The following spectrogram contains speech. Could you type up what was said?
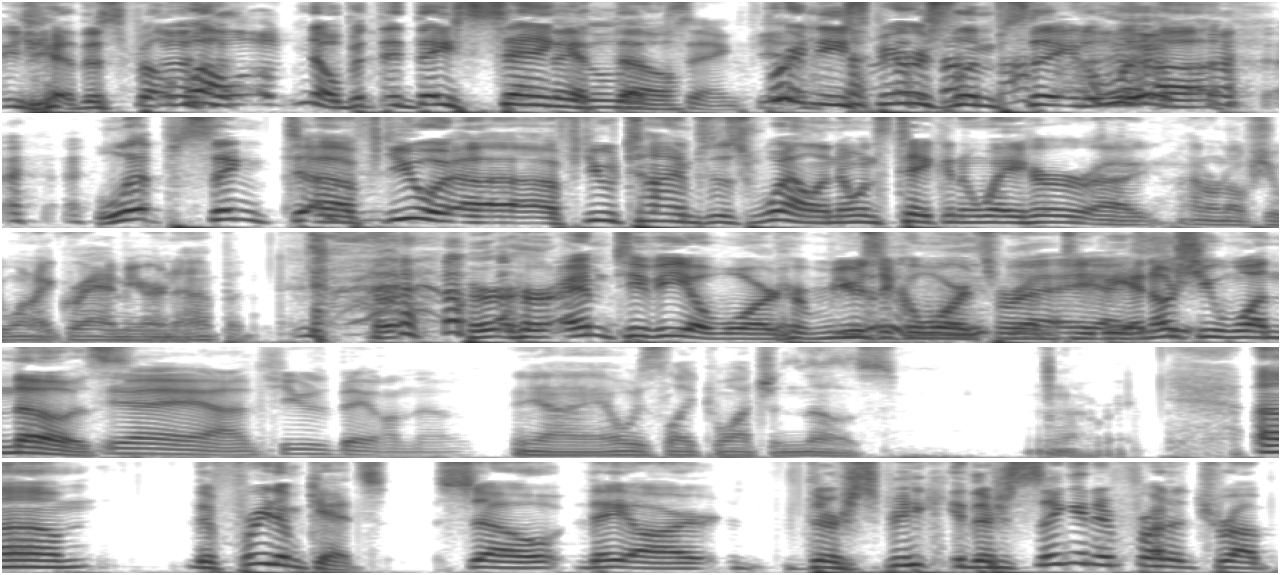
Yeah, this fella. Well, no, but they, they sang They it though. yeah. Britney Spears lip sync, uh, lip synced a few uh, a few times as well, and no one's taken away her. Uh, I don't know if she won a Grammy or not, but her, her, her MTV award, her music awards for Yeah, MTV. yeah, I know she- she, won those. Yeah, yeah. She was big on those. Yeah, I always liked watching those. All right. Um, the Freedom Kids. So they are they're speaking they're singing in front of Trump.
